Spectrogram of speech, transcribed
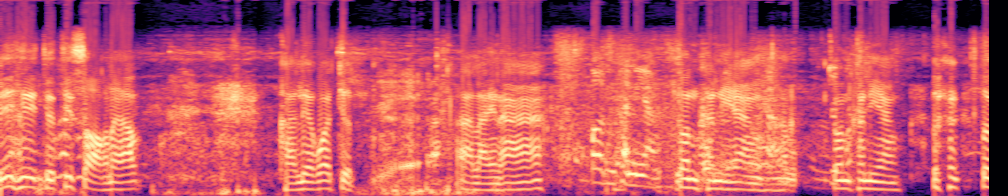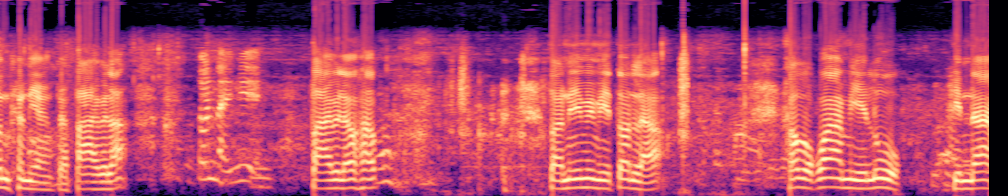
นี่คือจุดที่สองนะครับเขาเรียกว่าจุดอะไรนะ ต้นขะเนียง ต้นคะเนียงครับ ต้นคะเนียง ต้นคะเนียงแต่ตายไปแล้ว ต้นไหนพี่ตายไปแล้วครับ ตอนนี้ไม่มีต้นแล้ว เขาบอกว่ามีลูกกินได้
